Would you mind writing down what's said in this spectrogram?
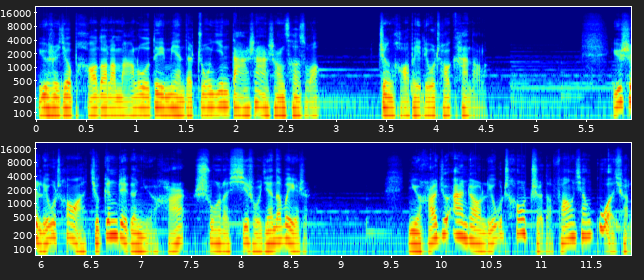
于是就跑到了马路对面的中音大厦上厕所，正好被刘超看到了。于是刘超啊就跟这个女孩说了洗手间的位置。女孩就按照刘超指的方向过去了。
